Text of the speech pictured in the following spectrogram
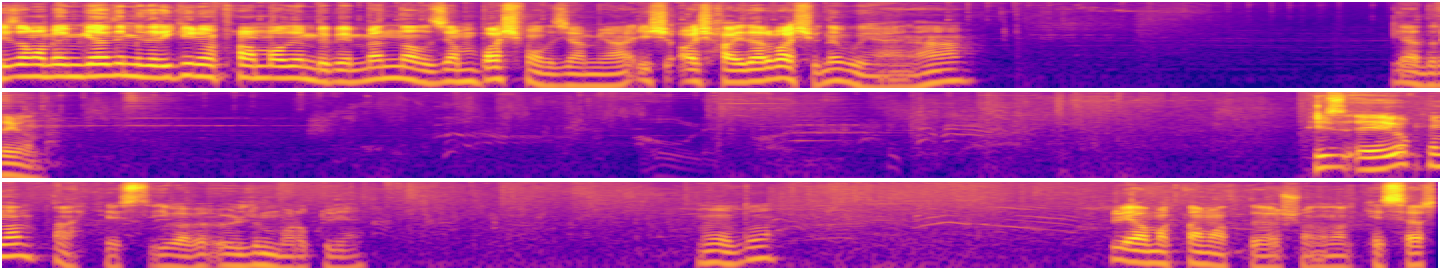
Biz ama benim geldiğim ileri geliyorum farm alıyorum bebeğim. Ben ne alacağım? Baş mı alacağım ya? İş aş Haydar baş mı? Ne bu yani ha? Ya Dragon. Biz e, yok mu lan? Ha kesti. İyi ben öldüm bu ya. Ne oldu? Buraya almaktan attı ya şu an onlar keser.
